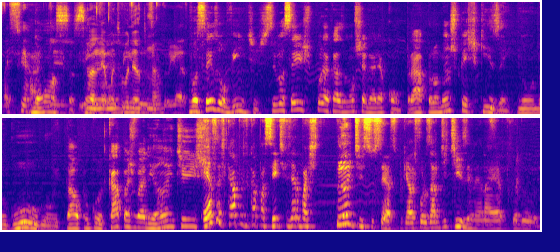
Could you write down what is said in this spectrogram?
vai se ferrar. Nossa, sim. é muito bonito assim, mesmo. Tá vocês ouvintes, se vocês por acaso não chegarem a comprar, pelo menos pesquisem no, no Google e tal, procurem capas variantes. Essas capas do capacete fizeram bastante sucesso, porque elas foram usadas de teaser, né, na época do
